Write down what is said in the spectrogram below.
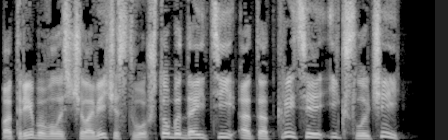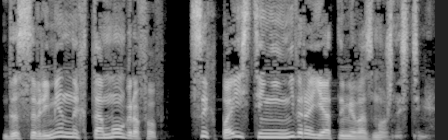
потребовалось человечеству, чтобы дойти от открытия X-лучей до современных томографов, с их поистине невероятными возможностями.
